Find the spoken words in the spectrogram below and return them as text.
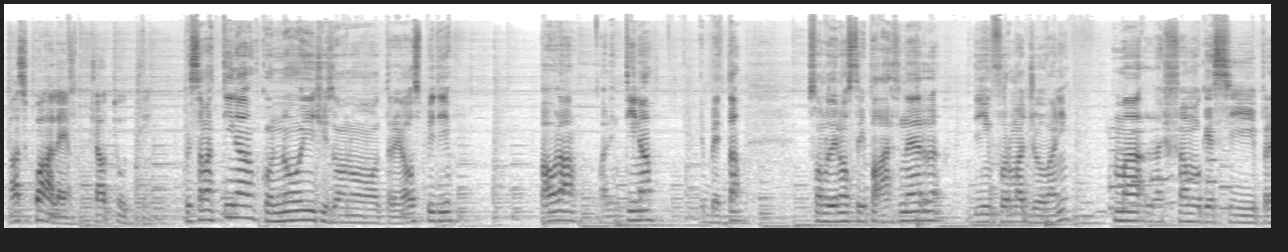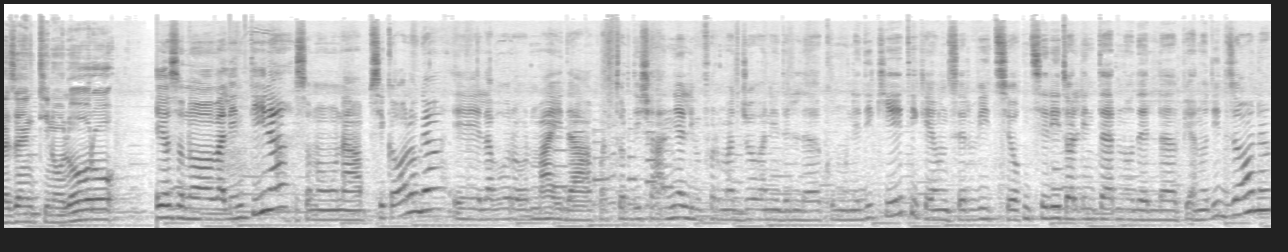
Pasquale, ciao a tutti. Questa mattina con noi ci sono tre ospiti, Paola, Valentina e Betta. Sono dei nostri partner di Informa Giovani, ma lasciamo che si presentino loro io sono Valentina, sono una psicologa e lavoro ormai da 14 anni all'Informa Giovani del Comune di Chieti, che è un servizio inserito all'interno del piano di zona,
